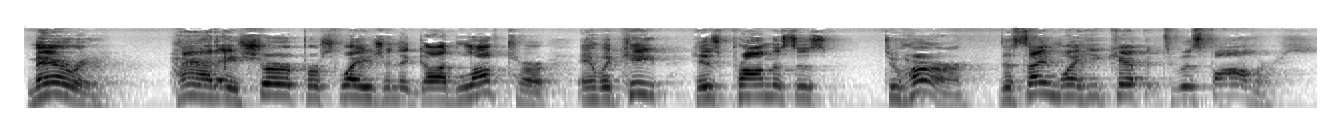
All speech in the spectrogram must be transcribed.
Mary had a sure persuasion that God loved her and would keep His promises to her the same way He kept it to His fathers.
